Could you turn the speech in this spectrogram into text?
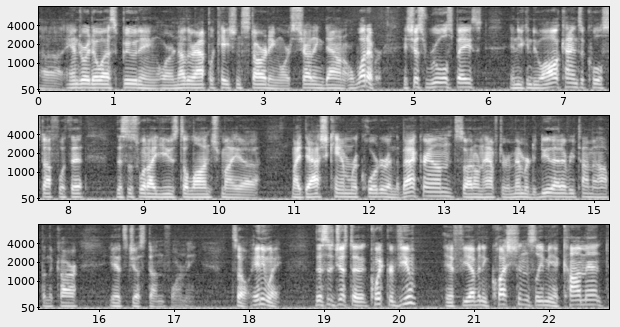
uh, Android OS booting or another application starting or shutting down or whatever. It's just rules based, and you can do all kinds of cool stuff with it. This is what I use to launch my uh, my dash cam recorder in the background so I don't have to remember to do that every time I hop in the car. It's just done for me. So anyway, this is just a quick review. If you have any questions, leave me a comment.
